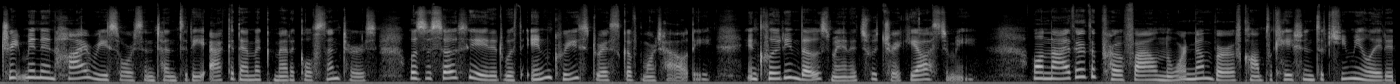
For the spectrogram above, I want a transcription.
treatment in high resource intensity academic medical centers was associated with increased risk of mortality, including those managed with tracheostomy. While neither the profile nor number of complications accumulated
